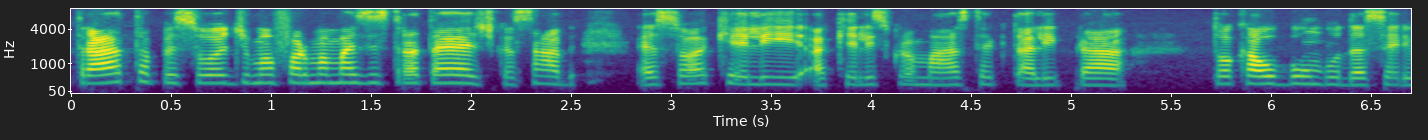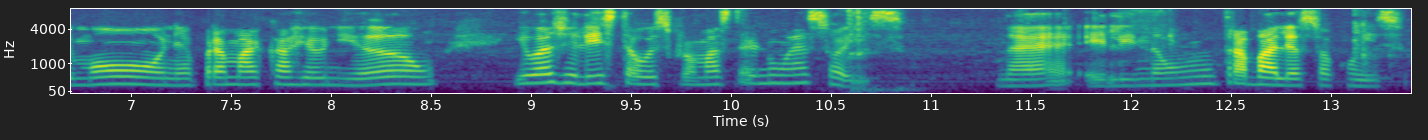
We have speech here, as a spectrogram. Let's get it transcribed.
trata a pessoa de uma forma mais estratégica, sabe? É só aquele aquele Scrum Master que está ali para tocar o bumbo da cerimônia, para marcar reunião. E o agilista, o Scrum Master, não é só isso, né? Ele não trabalha só com isso.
